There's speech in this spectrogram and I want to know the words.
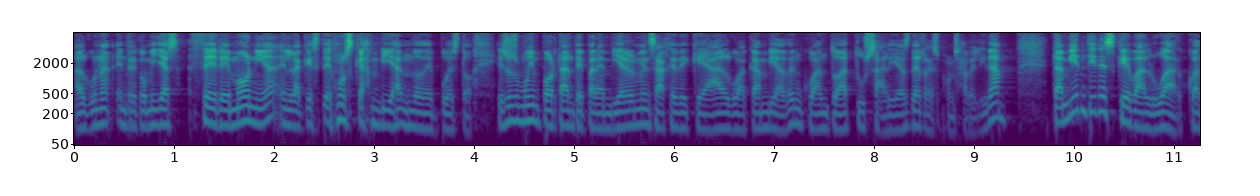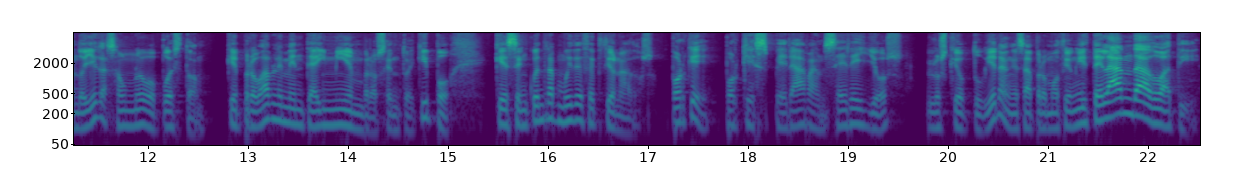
alguna, entre comillas, ceremonia en la que estemos cambiando de puesto. Eso es muy importante para enviar el mensaje de que algo ha cambiado en cuanto a tus áreas de responsabilidad. También tienes que evaluar cuando llegas a un nuevo puesto que probablemente hay miembros en tu equipo que se encuentran muy decepcionados. ¿Por qué? Porque esperaban ser ellos los que obtuvieran esa promoción y te la han dado a ti.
